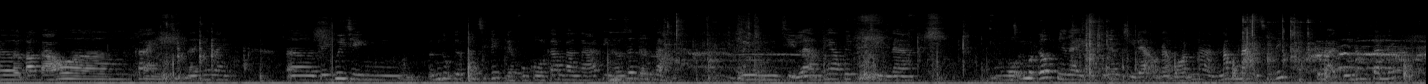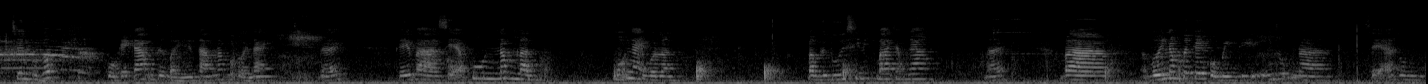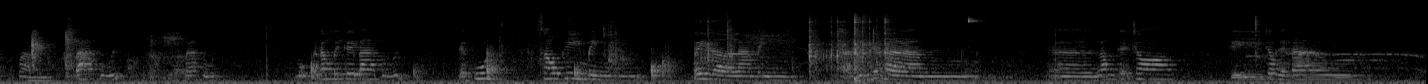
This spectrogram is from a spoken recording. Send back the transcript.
ờ, báo cáo ờ, các anh chị là như này. Ờ, cái quy trình ứng dụng cái phân xịt để phục hồi cam vàng lá thì nó rất đơn giản. Mình chỉ làm theo cái quy trình là mỗi một gốc như này thì chúng em chỉ đạo là bón là 5 nặng xịt cái loại túi 5 cân đấy trên một gốc của cái cam từ 7 đến 8 năm tuổi này. Đấy. Thế và sẽ phun 5 lần mỗi ngày một lần bằng cái túi Sinic 300 gram. Đấy. Và với 50 cây của mình thì ứng dụng là sẽ dùng khoảng 3 túi. 3 túi. Một có 50 cây 3 túi để phun. Sau khi mình bây giờ là mình à, tính nhất là à, Long sẽ cho cái cho người ta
